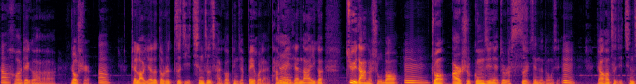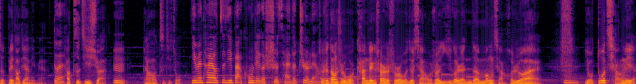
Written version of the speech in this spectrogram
嗯。和这个肉食。嗯。这老爷子都是自己亲自采购并且背回来，他每天拿一个巨大的书包嗯。装二十公斤，也就是四十斤的东西，嗯，然后自己亲自背到店里面，对，他自己选，嗯，然后自己做。因为他要自己把控这个食材的质量，就是当时我看这个事儿的时候，我就想，我说一个人的梦想和热爱嗯有多强烈，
